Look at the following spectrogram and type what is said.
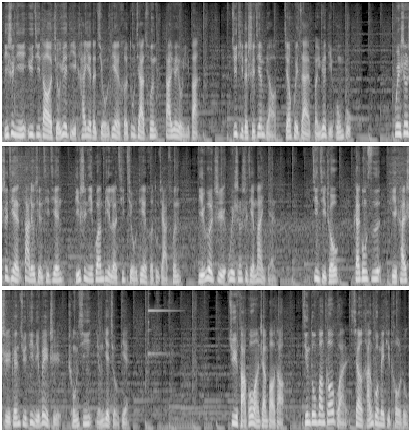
迪士尼预计到九月底开业的酒店和度假村大约有一半，具体的时间表将会在本月底公布。卫生事件大流行期间，迪士尼关闭了其酒店和度假村。以遏制卫生事件蔓延。近几周，该公司已开始根据地理位置重新营业酒店。据法国网站报道，京东方高管向韩国媒体透露，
